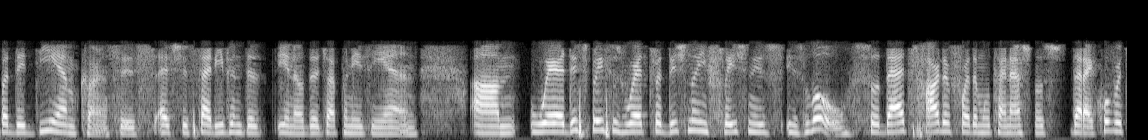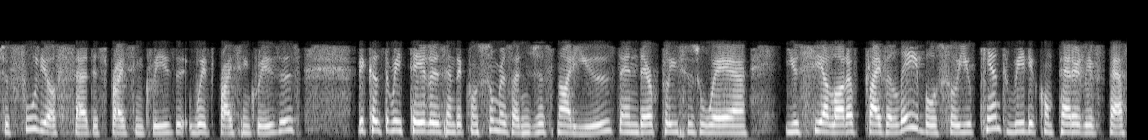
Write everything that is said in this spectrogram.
but the DM currencies, as you said, even the, you know, the Japanese yen, um, where these places where traditional inflation is, is low. So that's harder for the multinationals that I cover to fully offset this price increase with price increases because the retailers and the consumers are just not used and there are places where you see a lot of private labels, so you can't really competitively pass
